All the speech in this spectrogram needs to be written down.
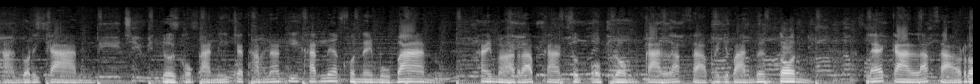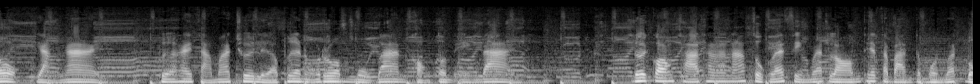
ถานบริการ โดยโครงการนี้จะทำหน้าที่คัดเลือกคนในหมู่บ้าน ให้มารับการฝึกอบรมการรักษาพยาบาลเบื้องต้น และการรักษาโรคอย่างง่าย เพื่อให้สามารถช่วยเหลือเพื่อนร่วมหมู่บ้านของตนเองได้ โดยกองสาธารณสุขและสิ่งแวดล้อมเทศบาลตำบลวัดโบ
